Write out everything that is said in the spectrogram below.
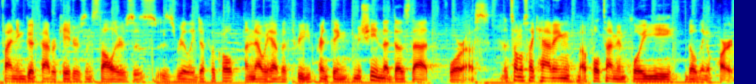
Finding good fabricators, installers is, is really difficult. And now we have a 3D printing machine that does that for us. It's almost like having a full-time employee building a part.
